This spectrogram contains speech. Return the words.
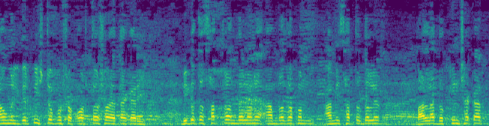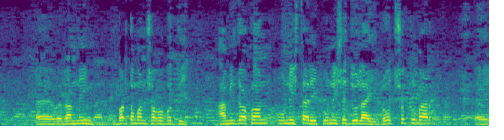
আওয়ামী লীগের পৃষ্ঠপোষক অর্থ সহায়তাকারী বিগত ছাত্র আন্দোলনে আমরা যখন আমি ছাত্র দলের বাংলা দক্ষিণ শাখার রানিং বর্তমান সভাপতি, আমি যখন উনিশ তারিখ, উনিশে জুলাই, রোজ শুক্রবার, এই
